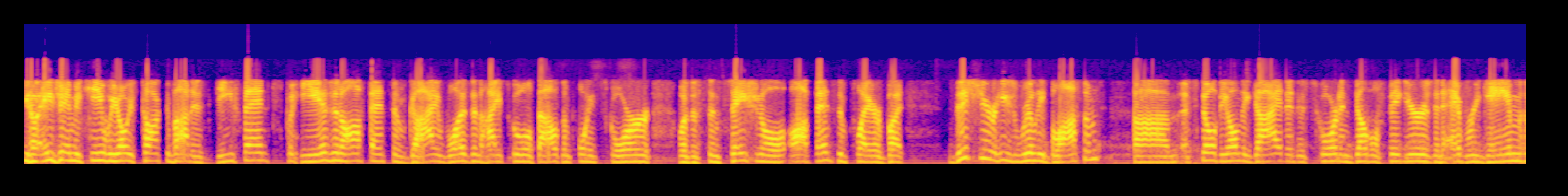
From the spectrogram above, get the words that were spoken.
you know, AJ McKee, we always talked about his defense, but he is an offensive guy, was in high school, thousand point scorer, was a sensational offensive player, but this year he's really blossomed. Um, still the only guy that has scored in double figures in every game,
